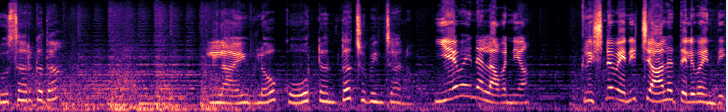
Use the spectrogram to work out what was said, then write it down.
చూశారు కదా? లైవ్లో కోర్ట్ అంతా చూపించాను. ఏమైనా లావణ్య? కృష్ణవేణి చాలా తెలివైంది.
